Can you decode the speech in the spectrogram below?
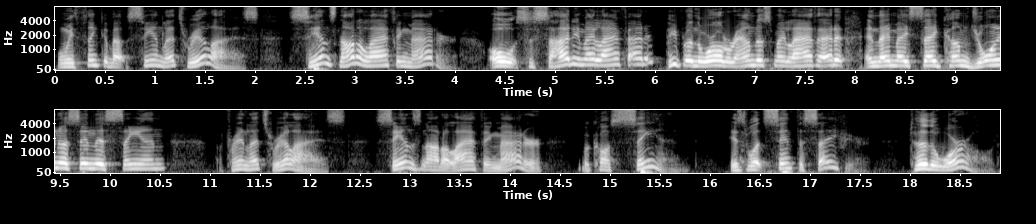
when we think about sin, let's realize sin's not a laughing matter. Oh, society may laugh at it, people in the world around us may laugh at it, and they may say, Come join us in this sin. But friend, let's realize sin's not a laughing matter because sin is what sent the Savior to the world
